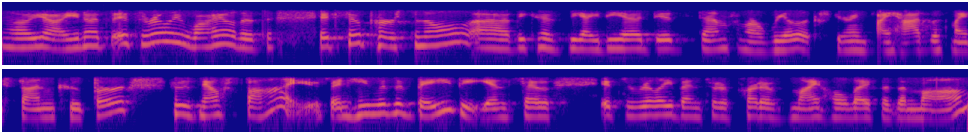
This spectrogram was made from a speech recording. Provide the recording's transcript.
Oh yeah, you know it's it's really wild. It's it's so personal uh, because the idea did stem from a real experience I had with my son Cooper, who's now five, and he was a baby, and so it's really been sort of part of my whole life as a mom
